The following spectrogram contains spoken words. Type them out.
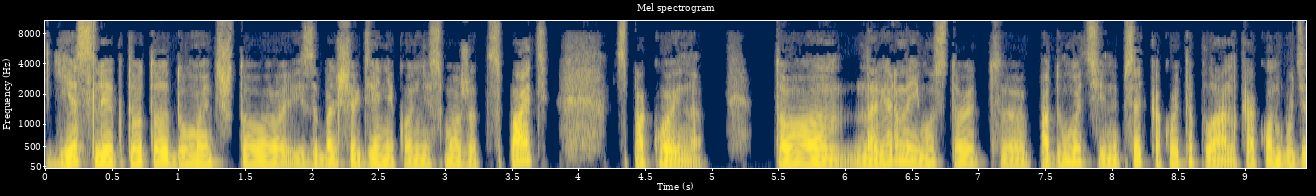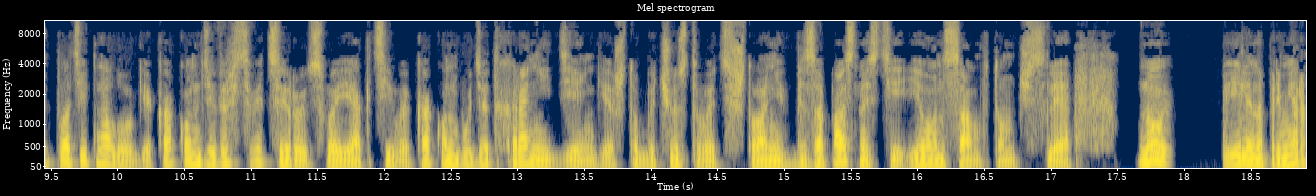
Если кто-то думает, что из-за больших денег он не сможет спать спокойно, то, наверное, ему стоит э, подумать и написать какой-то план, как он будет платить налоги, как он диверсифицирует свои активы, как он будет хранить деньги, чтобы чувствовать, что они в безопасности, и он сам в том числе. Ну, или, например,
